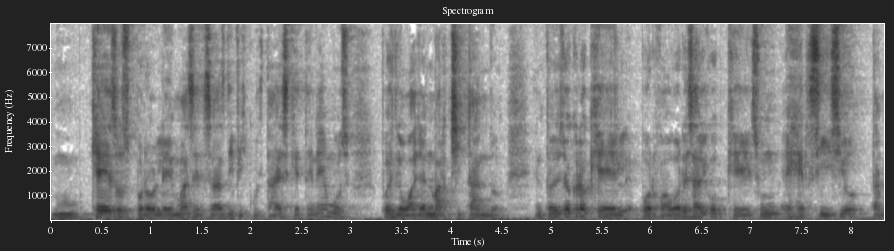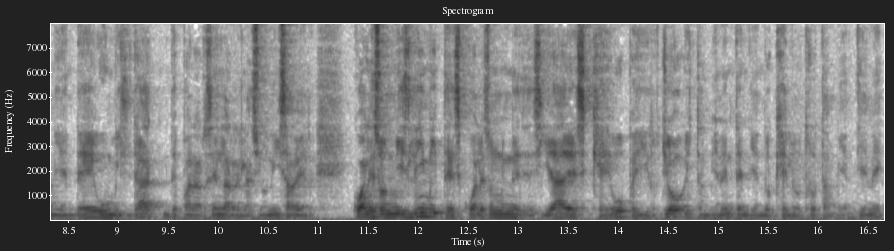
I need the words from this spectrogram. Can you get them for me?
mm, que esos problemas, esas dificultades que tenemos, pues lo vayan marchitando. Entonces yo creo que él, por favor, es algo que es un ejercicio también de humildad, de pararse en la relación y saber cuáles son mis límites, cuáles son mis necesidades, qué debo pedir yo y también entendiendo que el otro también tiene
